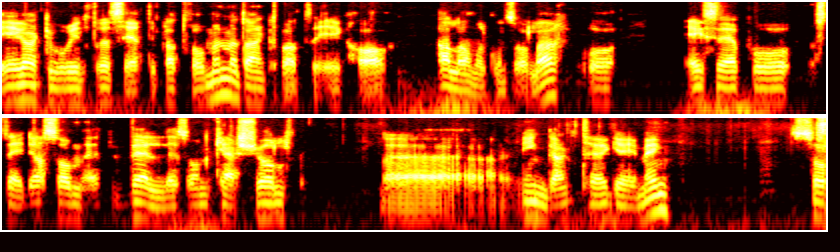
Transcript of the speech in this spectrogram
jeg har ikke vært interessert i plattformen med tanke på at jeg har alle andre konsoller. Og jeg ser på Stadia som et veldig sånn casual eh, inngang til gaming. Så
